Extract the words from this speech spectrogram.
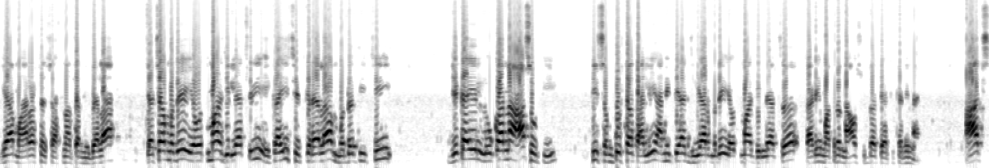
या महाराष्ट्र शासनाचा निघाला त्याच्यामध्ये यवतमाळ जिल्ह्यातील एकाही शेतकऱ्याला मदतीची जे काही लोकांना आस होती ती संपुष्टात आली आणि त्या जी आरमध्ये यवतमाळ जिल्ह्याचं काडी मात्र नाव सुद्धा त्या ठिकाणी नाही. आज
